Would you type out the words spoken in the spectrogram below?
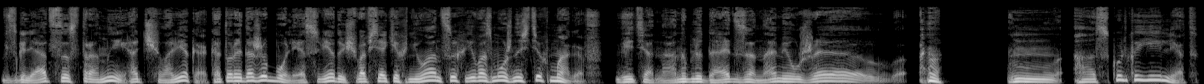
взгляд со стороны от человека, который даже более сведущ во всяких нюансах и возможностях магов. Ведь она наблюдает за нами уже... а сколько ей лет?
